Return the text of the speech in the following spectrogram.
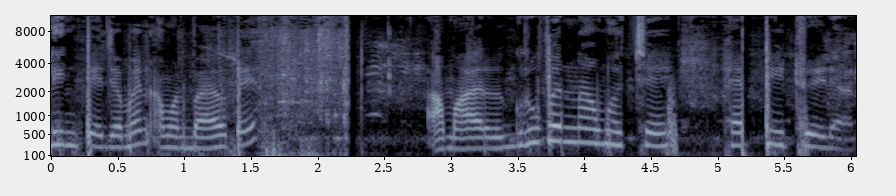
লিঙ্ক পেয়ে যাবেন আমার বায়োতে আমার গ্রুপের নাম হচ্ছে হ্যাপি ট্রেডার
